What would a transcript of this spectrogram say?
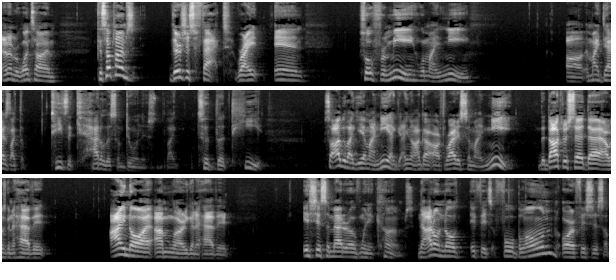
I remember one time, because sometimes there's just fact, right? And so for me, with my knee, uh, and my dad is like the he's the catalyst of doing this, like to the T. So I'll be like, yeah, my knee, I, you know, I got arthritis in my knee. The doctor said that I was gonna have it. I know I, I'm already gonna have it. It's just a matter of when it comes. Now I don't know if it's full blown or if it's just a,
